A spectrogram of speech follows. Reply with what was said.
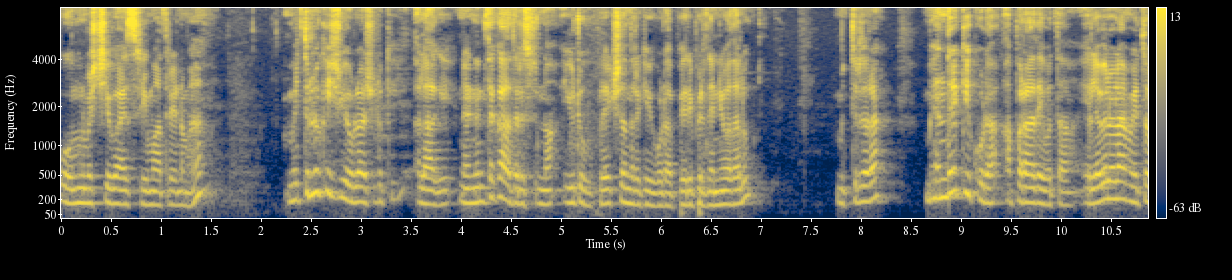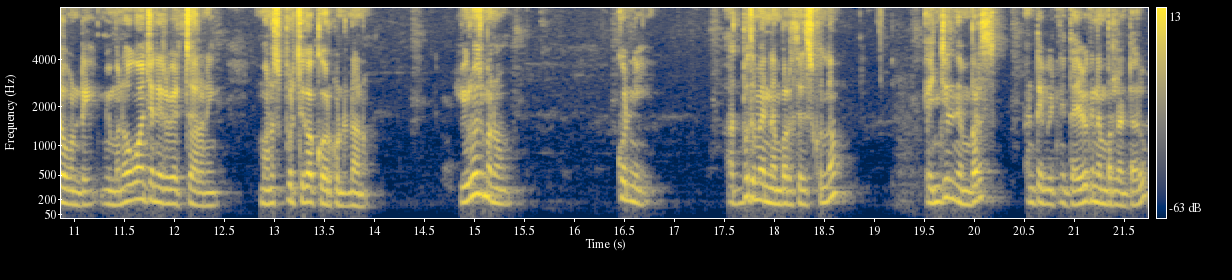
ఓం నమ శివాయ శ్రీమాత్రే నమ. మిత్రులకి శ్రీ అభిలాషులకి అలాగే నన్ను ఎంతగా ఆదరిస్తున్న యూట్యూబ్ ప్రేక్షకులందరికీ కూడా పేరు పేరు ధన్యవాదాలు. మిత్రులరా మీ అందరికీ కూడా అపరాదేవత ఎలవెలలా మీతో ఉండి మీ మనోవాంఛ నెరవేర్చాలని మనస్ఫూర్తిగా కోరుకుంటున్నాను. ఈరోజు మనం కొన్ని అద్భుతమైన నెంబర్లు తెలుసుకుందాం. ఎంజిల్ నెంబర్స్ అంటే వీటిని దైవిక నెంబర్లు అంటారు.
